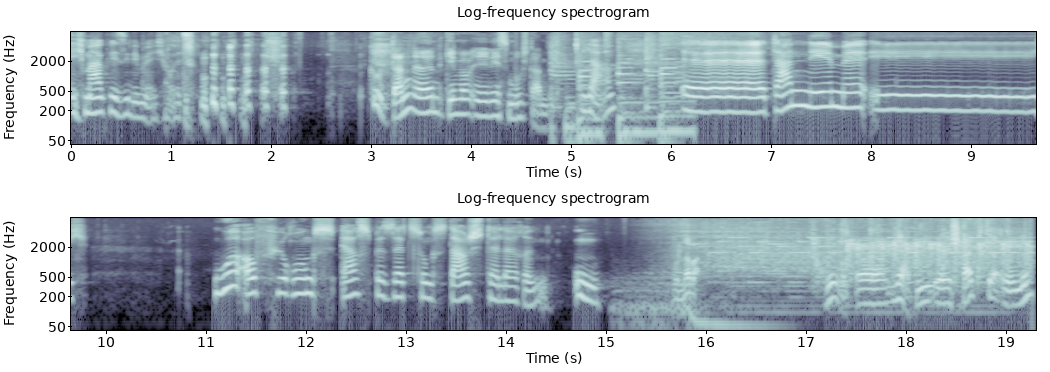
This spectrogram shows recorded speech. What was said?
Ich mag, wie sie die Milch holt. Gut, dann äh, gehen wir in den nächsten Buchstaben bitte. ja, äh, dann nehme ich Uraufführungs-Erstbesetzungsdarstellerin. U. Wunderbar. So, äh, ja, du äh, schreibst ja, äh, ne?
